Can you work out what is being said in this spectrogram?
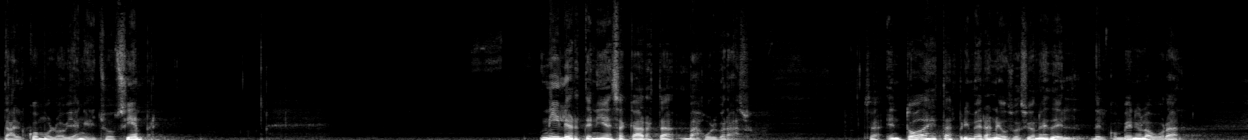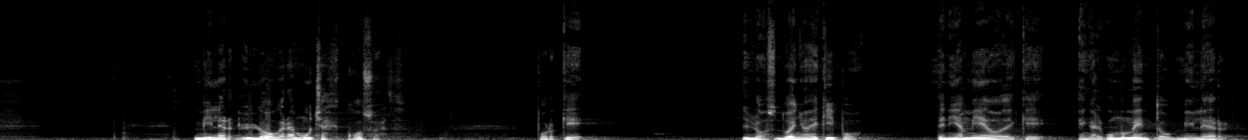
tal como lo habían hecho siempre. Miller tenía esa carta bajo el brazo. O sea, en todas estas primeras negociaciones del, convenio laboral, Miller logra muchas cosas porque los dueños de equipo tenían miedo de que en algún momento Miller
